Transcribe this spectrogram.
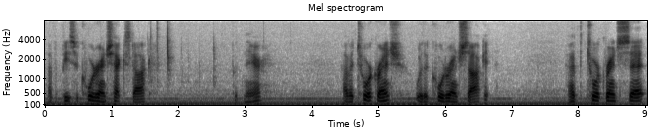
I have a piece of quarter inch hex stock put in there. I have a torque wrench with a quarter inch socket. I have the torque wrench set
